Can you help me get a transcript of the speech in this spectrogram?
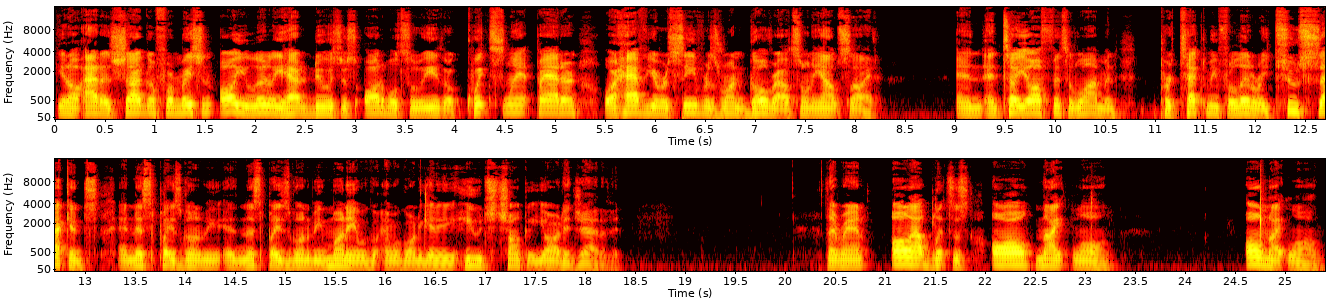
you know, out of shotgun formation, all you literally had to do is just audible to either a quick slant pattern or have your receivers run go routes on the outside and and tell your offensive lineman protect me for literally two seconds, and this place is going to be and this place is going to be money, and we're, and we're going to get a huge chunk of yardage out of it. They ran all out blitzes all night long, all night long,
